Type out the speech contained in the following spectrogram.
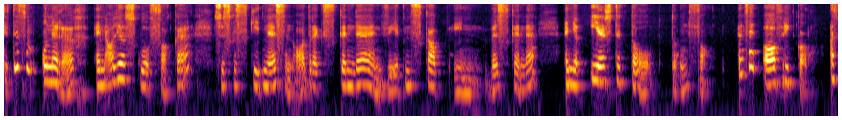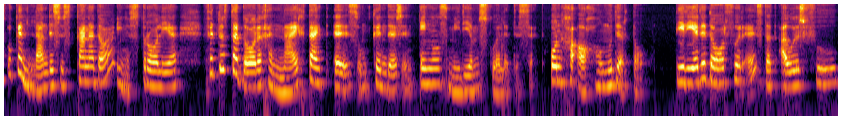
Dit is om onderrig in al jou skoolvakke soos geskiedenis en aardrykskunde en wetenskap en wiskunde in jou eerste taal te ontvang. In Suid-Afrika As ook in lande soos Kanada en Australië vind ons dat daar 'n geneigtheid is om kinders in Engels medium skole te sit, ongeag hul moedertaal. Die rede daarvoor is dat ouers voel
